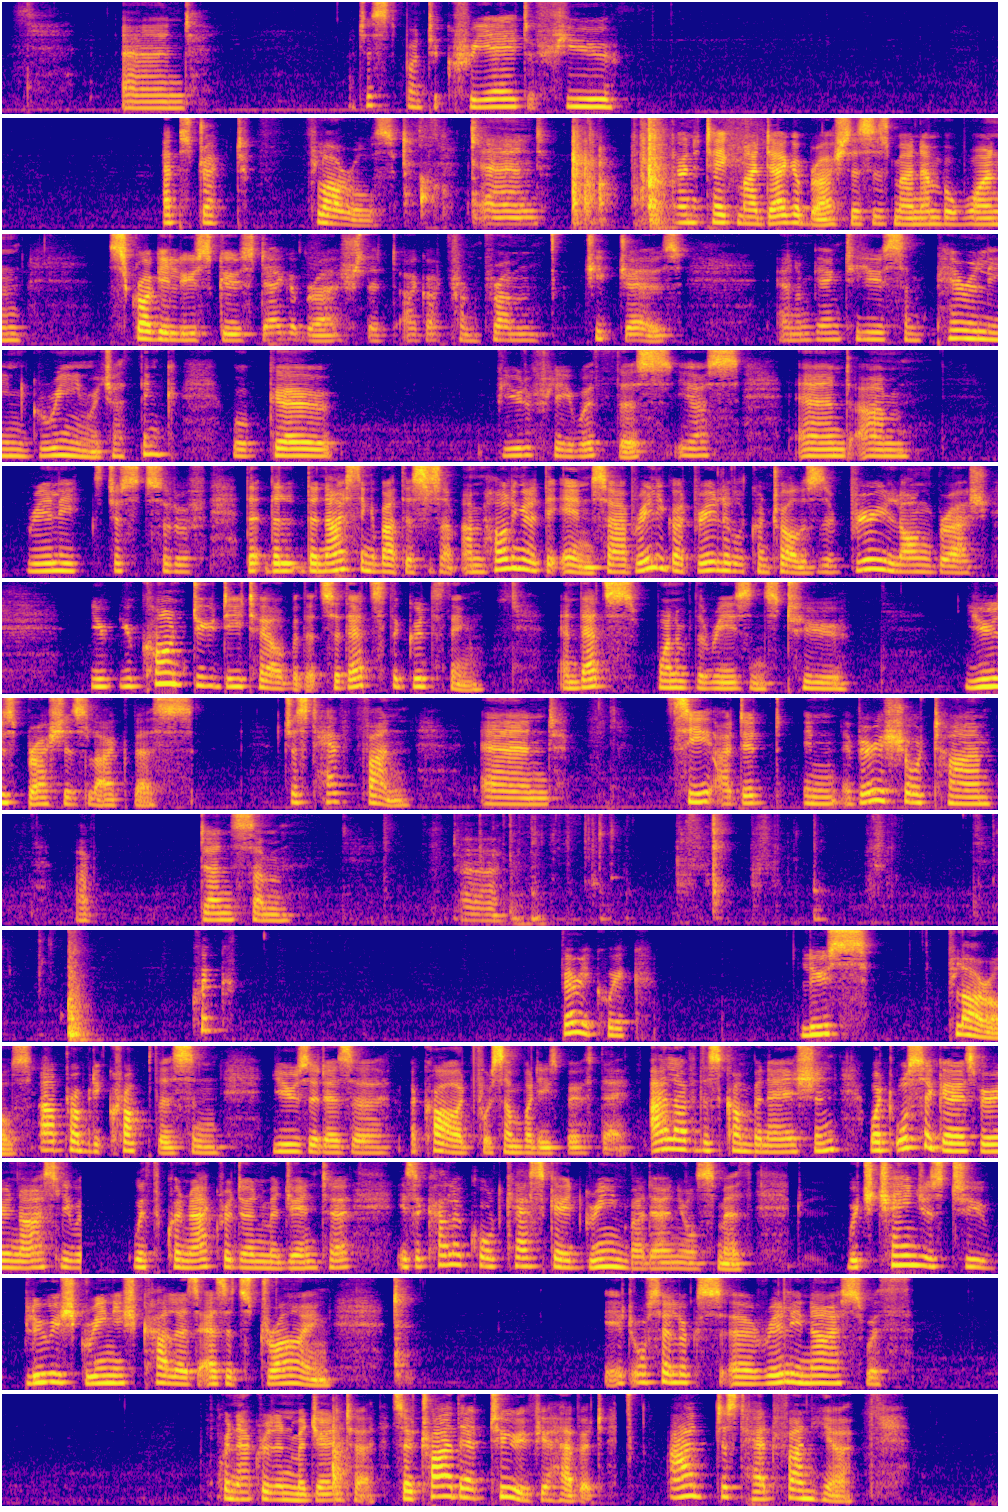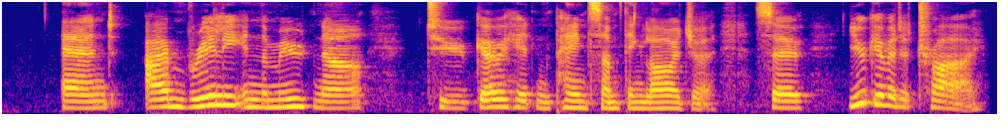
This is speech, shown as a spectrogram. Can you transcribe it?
and I just want to create a few abstract florals. And I'm going to take my dagger brush. This is my number one Scroggy Loose Goose dagger brush that I got from, from Cheap Joe's and I'm going to use some Perylene Green which I think will go beautifully with this yes. And um, really just sort of the, the the nice thing about this is I'm, I'm holding it at the end so I've really got very little control. This is a very long brush. You you can't do detail with it so that's the good thing. And that's one of the reasons to use brushes like this. Just have fun. And See, I did in a very short time, I've done some uh, quick, very quick, loose florals. I'll probably crop this and use it as a, a card for somebody's birthday. I love this combination. What also goes very nicely with with quinacridone magenta is a color called Cascade Green by Daniel Smith, which changes to bluish greenish colors as it's drying. It also looks uh, really nice with quinacridone magenta. So try that too if you have it. I just had fun here. And I'm really in the mood now to go ahead and paint something larger. So you give it a try.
